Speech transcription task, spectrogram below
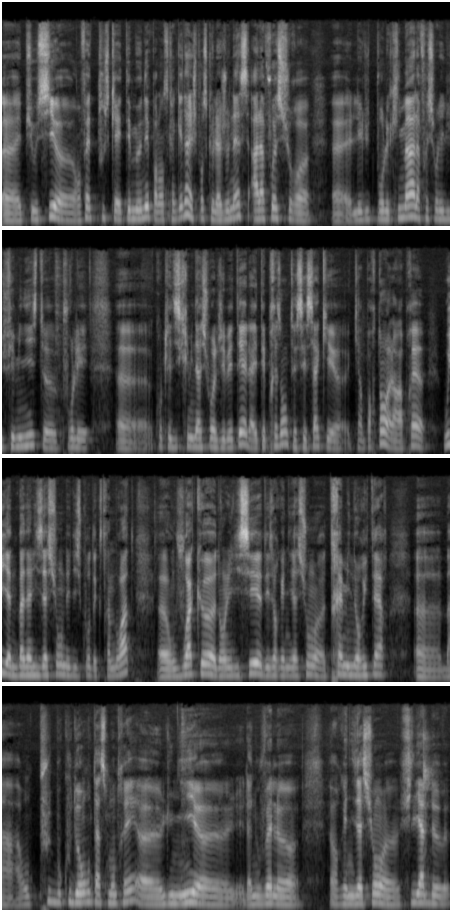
et puis aussi euh, en fait tout ce qui a été mené pendant ce quinquennat. Et je pense que la jeunesse, à la fois sur euh, euh, les luttes pour le climat, à la fois sur les luttes féministes, euh, pour les euh, contre les discriminations LGBT, elle a été présente et c'est ça qui est, euh, qui est important. Alors après, euh, oui, il y a une banalisation des discours d'extrême droite. Euh, on voit que dans les lycées, des organisations euh, très minoritaires euh, bah, ont plus beaucoup de honte à se montrer. Euh, L'UNI, euh, la nouvelle euh, organisation filiale de,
